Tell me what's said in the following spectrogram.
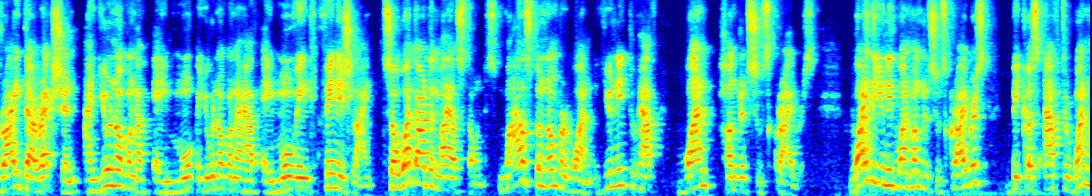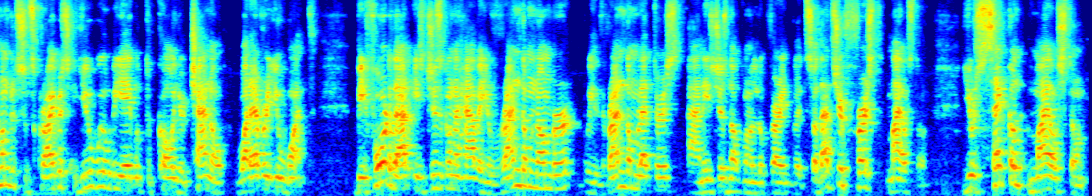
right direction and you're not going to have a mo- you're not going to have a moving finish line. So what are the milestones? Milestone number 1, you need to have 100 subscribers. Why do you need 100 subscribers? Because after 100 subscribers, you will be able to call your channel whatever you want. Before that, it's just going to have a random number with random letters, and it's just not going to look very good. So that's your first milestone. Your second milestone,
